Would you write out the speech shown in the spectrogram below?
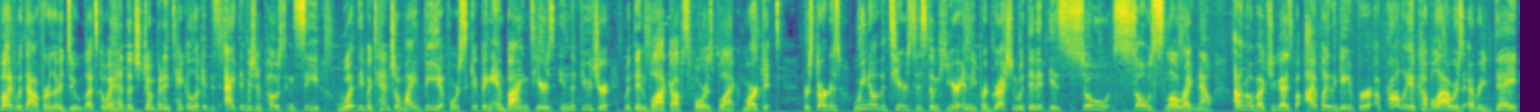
But without further ado, let's go ahead, let's jump in and take a look at this Activision post and see what the potential might be for skipping and buying tiers in the future within Black Ops 4's black market. For starters, we know the tier system here and the progression within it is so, so slow right now. I don't know about you guys, but I play the game for probably a couple hours every day,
